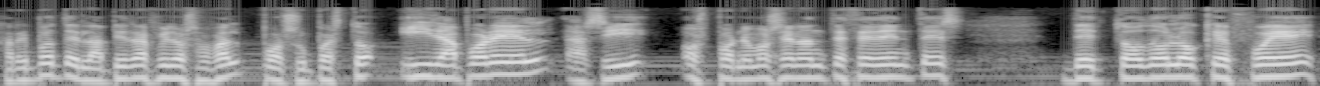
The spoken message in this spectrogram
Harry Potter, la piedra filosofal, por supuesto, ir a por él, así os ponemos en antecedentes de todo lo que fue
